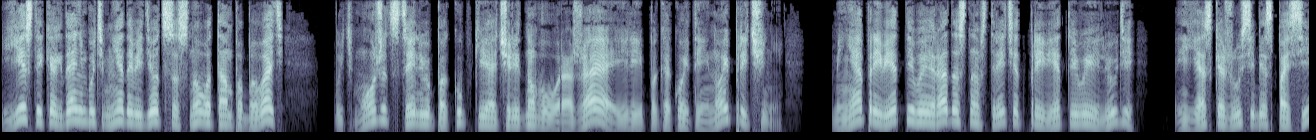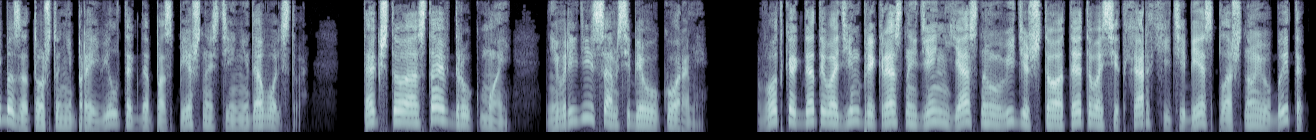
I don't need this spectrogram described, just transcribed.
И если когда-нибудь мне доведется снова там побывать, быть может, с целью покупки очередного урожая или по какой-то иной причине, меня приветливо и радостно встретят приветливые люди, и я скажу себе спасибо за то, что не проявил тогда поспешности и недовольства. Так что оставь, друг мой, не вреди сам себе укорами. Вот когда ты в один прекрасный день ясно увидишь, что от этого Сидхартхи тебе сплошной убыток,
